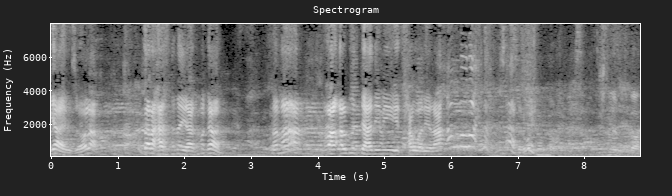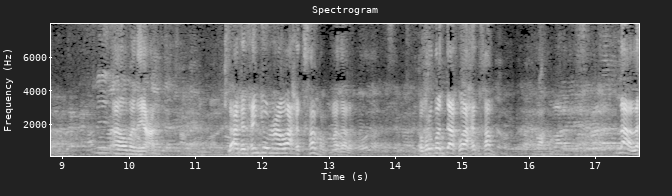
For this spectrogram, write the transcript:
جاهز ولا؟ طرحه هنا ياك مكان. فما المدة هذه بيتحول إلى؟ سافر وش ما هو منهي عنه. لكن حين مع واحد خمر مثلا. افرض أداك واحد خمر. لا لا.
